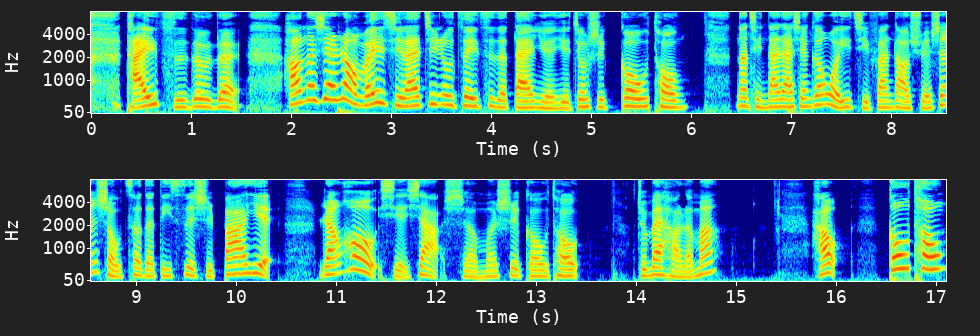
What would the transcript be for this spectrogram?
台词，对不对？好，那现在让我们一起来进入这一次的单元，也就是沟通。那请大家先跟我一起翻到学生手册的第四十八页，然后写下什么是沟通。准备好了吗？好，沟通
